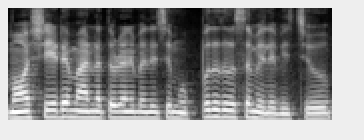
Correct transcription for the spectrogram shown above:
മോശയുടെ മരണത്തോടനുബന്ധിച്ച് മുപ്പത് ദിവസം വിലപിച്ചു.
